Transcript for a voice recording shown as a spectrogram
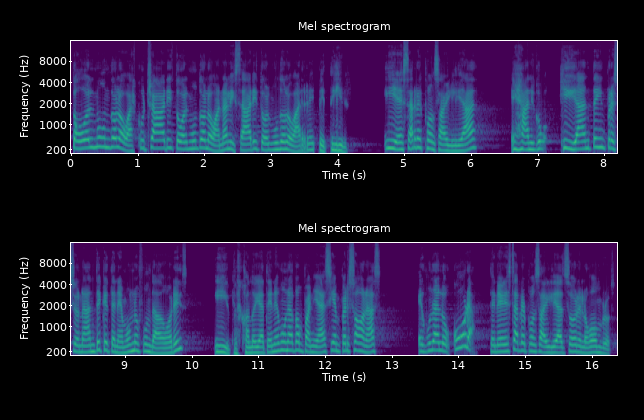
todo el mundo lo va a escuchar y todo el mundo lo va a analizar y todo el mundo lo va a repetir. Y esa responsabilidad es algo gigante, impresionante que tenemos los fundadores. Y pues cuando ya tienes una compañía de 100 personas, es una locura tener esta responsabilidad sobre los hombros.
